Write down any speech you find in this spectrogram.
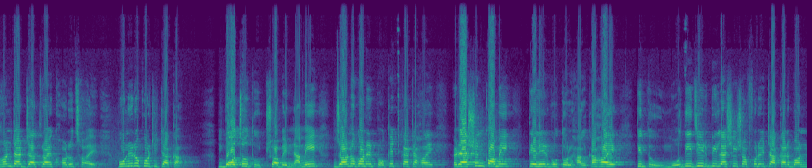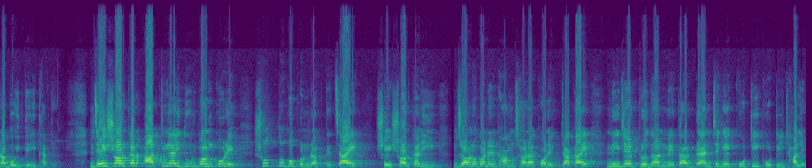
ঘণ্টার যাত্রায় খরচ হয় পনেরো কোটি টাকা। বচত উৎসবের নামে জনগণের পকেট কাটা হয়, রেশন কমে, তেলের বোতল হালকা হয়, কিন্তু মোদিজির বিলাসী সফরে টাকার বন্যা বইতেই থাকে। যেই সরকার আরটিআই দুর্বল করে সত্য গোপন রাখতে চায়, সেই সরকারই জনগণের ঘাম ঝরা করের টাকায় নিজের প্রধান নেতার ব্র্যান্ডিংয়ে কোটি কোটি ঢালে।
